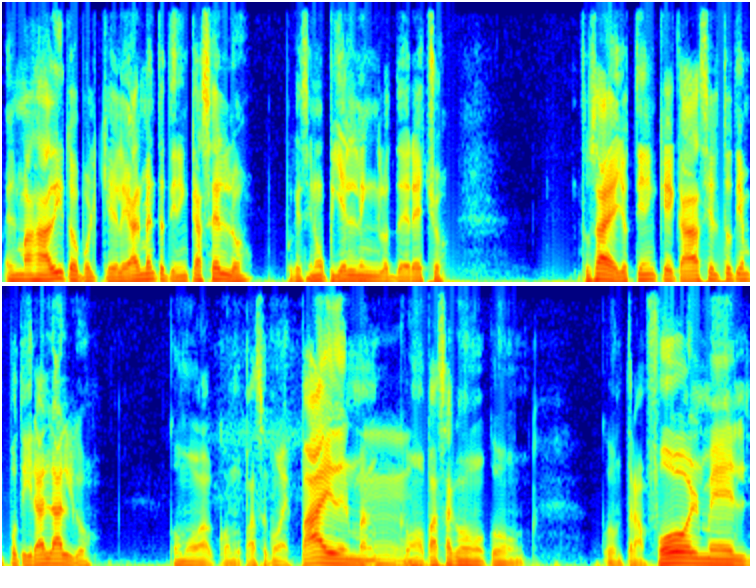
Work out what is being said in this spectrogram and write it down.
el majadito porque legalmente tienen que hacerlo, porque si no pierden los derechos. Tú sabes, ellos tienen que cada cierto tiempo tirar algo, como, como pasa con Spider-Man, Mm. como pasa con, con, con Transformers.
